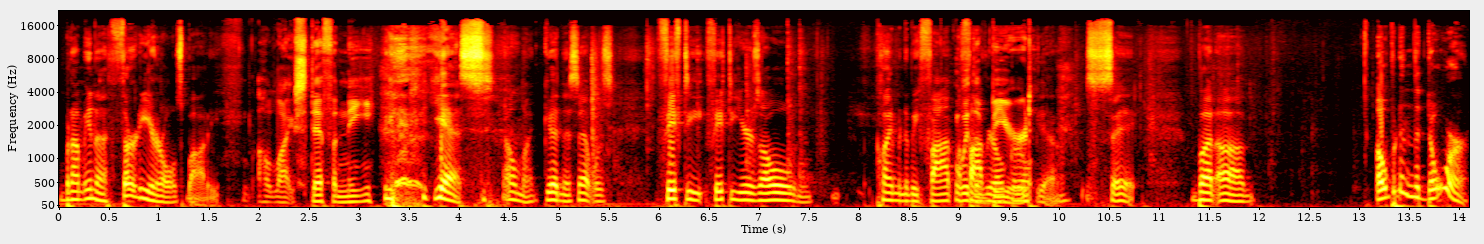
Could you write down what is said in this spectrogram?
but I'm in a thirty year old's body. Oh, like Stephanie. yes. Oh my goodness, that was 50, 50 years old and claiming to be five With a five year old girl. Yeah, sick. But um, opening the door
